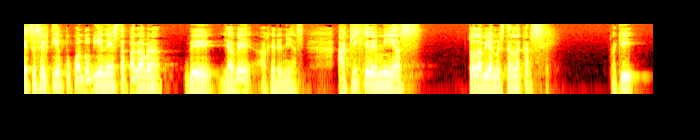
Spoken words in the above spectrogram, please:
este es el tiempo cuando viene esta palabra de Yahvé a Jeremías. Aquí Jeremías todavía no está en la cárcel. Aquí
